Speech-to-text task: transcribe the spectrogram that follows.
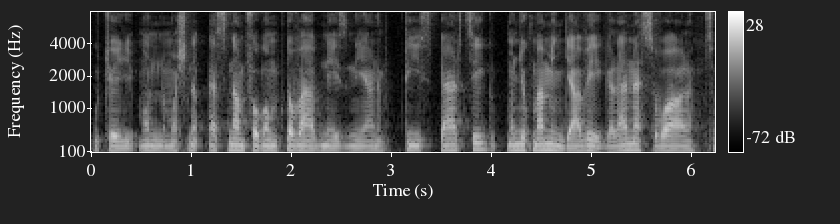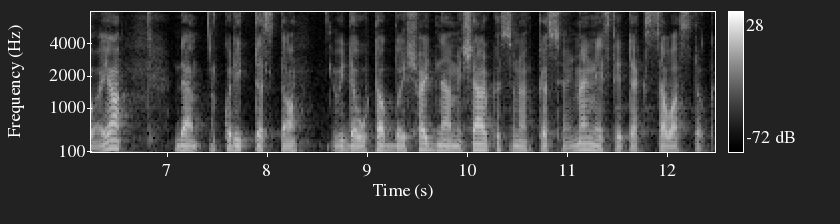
Úgyhogy mondom, most ne, ezt nem fogom tovább nézni ilyen 10 percig, mondjuk már mindjárt vége lenne, szóval, szóval ja, de akkor itt ezt a videót abba is hagynám, és elköszönök, köszönöm, hogy megnéztétek, szavaztok!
